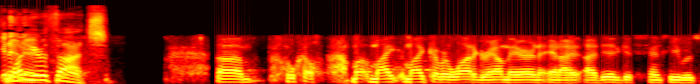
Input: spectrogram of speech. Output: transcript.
what are your thoughts? Um, well, Mike Mike covered a lot of ground there, and, and I, I did get the sense he was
